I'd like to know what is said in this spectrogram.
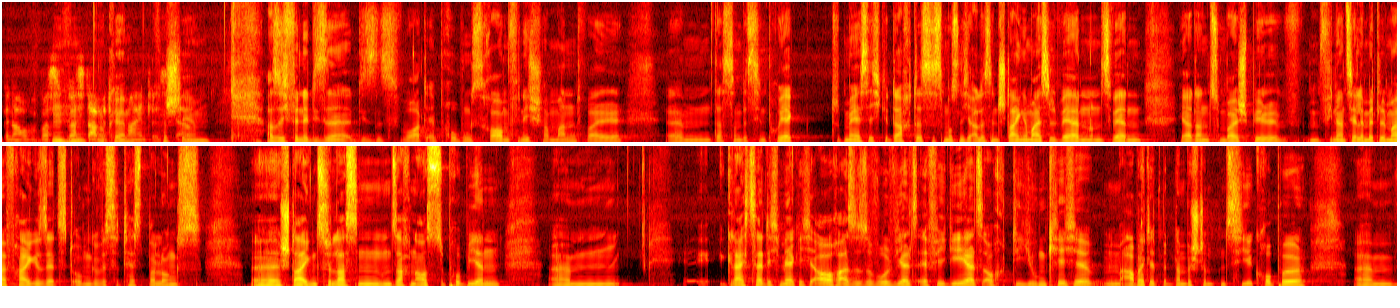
genau, was, mhm, was damit okay, gemeint ist. Verstehe. Ja. Also ich finde diese, dieses Wort Erprobungsraum finde ich charmant, weil ähm, das so ein bisschen projektmäßig gedacht ist. Es muss nicht alles in Stein gemeißelt werden und es werden ja dann zum Beispiel finanzielle Mittel mal freigesetzt, um gewisse Testballons äh, steigen zu lassen und Sachen auszuprobieren. Ähm, gleichzeitig merke ich auch, also sowohl wir als FEG als auch die Jugendkirche hm, arbeitet mit einer bestimmten Zielgruppe, ähm,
